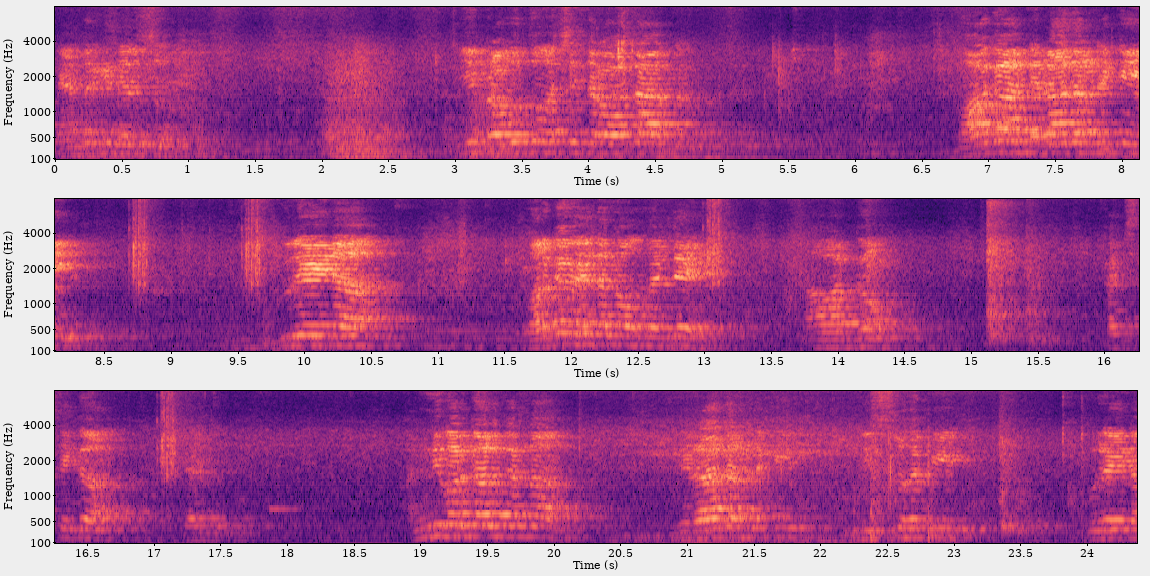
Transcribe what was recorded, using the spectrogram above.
మీ అందరికీ తెలుసు ఈ ప్రభుత్వం వచ్చిన తర్వాత బాగా నిరాదరణకి గురి అయిన వర్గం ఏదన్నా ఉందంటే ఆ వర్గం ఖచ్చితంగా జరుగుతుంది. అన్ని వర్గాల కన్నా నిరాదరణకి నిస్పృహకి గురైన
